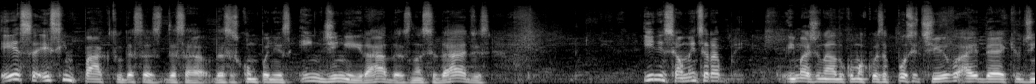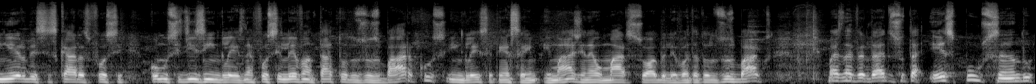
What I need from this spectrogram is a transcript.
esse, esse impacto dessas, dessa, dessas companhias endinheiradas nas cidades inicialmente era imaginado como uma coisa positiva. A ideia é que o dinheiro desses caras fosse, como se diz em inglês, né, fosse levantar todos os barcos. Em inglês você tem essa imagem, né, o mar sobe, levanta todos os barcos. Mas na verdade isso está expulsando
